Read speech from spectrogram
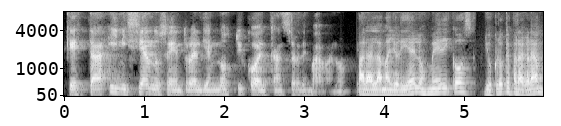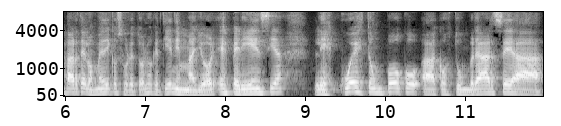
que está iniciándose dentro del diagnóstico del cáncer de mama, ¿no? Para la mayoría de los médicos, yo creo que para gran parte de los médicos, sobre todo los que tienen mayor experiencia, les cuesta un poco acostumbrarse a,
